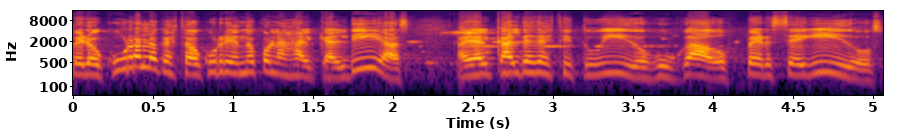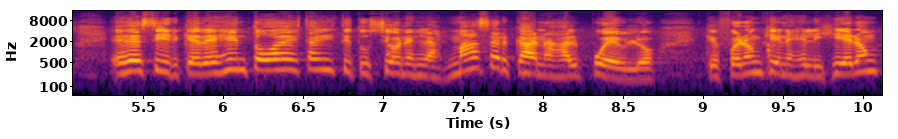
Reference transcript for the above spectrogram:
pero ocurra lo que está ocurriendo con las alcaldías. Hay alcaldes destituidos, juzgados, perseguidos. Es decir, que dejen todas estas instituciones, las más cercanas al pueblo, que fueron quienes eligieron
